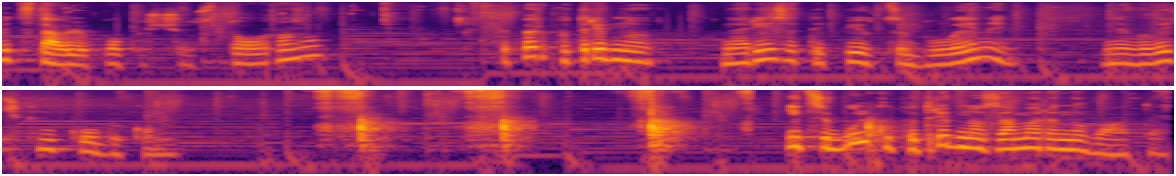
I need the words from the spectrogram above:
Відставлю поки що в сторону. Тепер потрібно нарізати пів цибулини невеличким кубиком. І цибульку потрібно замаринувати.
